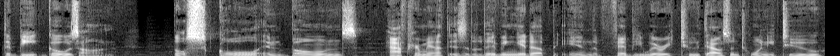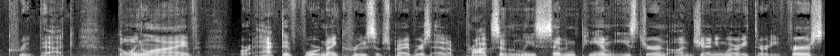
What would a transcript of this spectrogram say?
The beat goes on. Those skull and bones Aftermath is living it up in the February 2022 crew pack, going live for active Fortnite crew subscribers at approximately 7 p.m. Eastern on January 31st,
